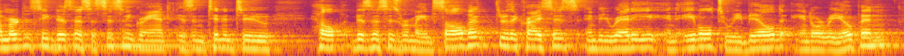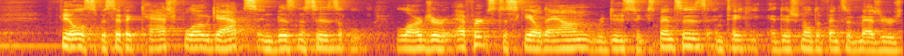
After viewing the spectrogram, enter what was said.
Emergency Business Assistance Grant is intended to help businesses remain solvent through the crisis and be ready and able to rebuild and or reopen, fill specific cash flow gaps in businesses' larger efforts to scale down, reduce expenses, and take additional defensive measures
